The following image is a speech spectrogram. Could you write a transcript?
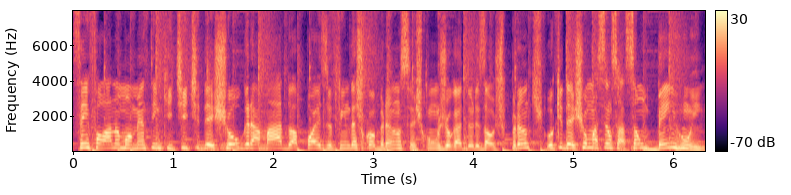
Sem falar no momento em que Tite deixou o gramado após o fim das cobranças, com os jogadores aos prantos, o que deixou uma sensação bem ruim.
